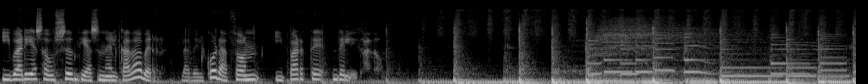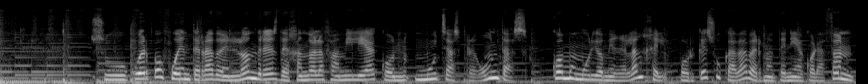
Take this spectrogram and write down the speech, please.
y varias ausencias en el cadáver, la del corazón y parte del hígado. Su cuerpo fue enterrado en Londres, dejando a la familia con muchas preguntas. ¿Cómo murió Miguel Ángel? ¿Por qué su cadáver no tenía corazón?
